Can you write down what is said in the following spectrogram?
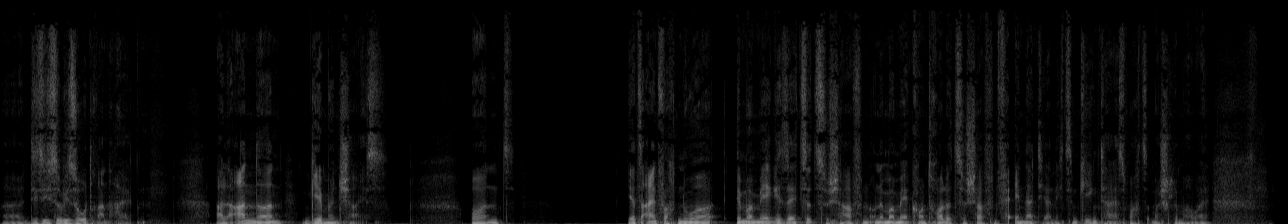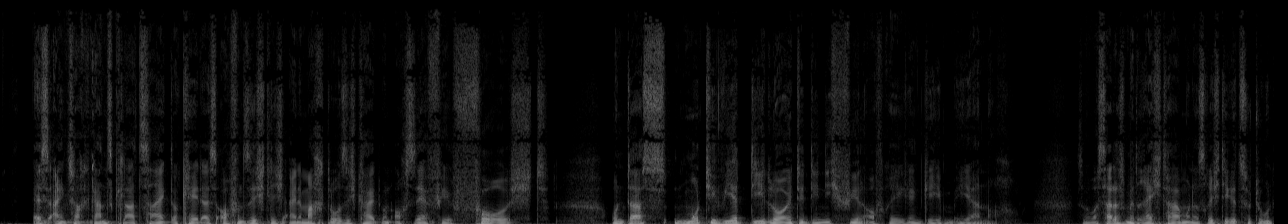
äh, die sich sowieso dran halten. Alle anderen geben einen Scheiß. Und jetzt einfach nur immer mehr Gesetze zu schaffen und immer mehr Kontrolle zu schaffen, verändert ja nichts. Im Gegenteil, es macht es immer schlimmer, weil es einfach ganz klar zeigt, okay, da ist offensichtlich eine Machtlosigkeit und auch sehr viel Furcht. Und das motiviert die Leute, die nicht viel auf Regeln geben, eher noch. So, was hat das mit Recht haben und das Richtige zu tun?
